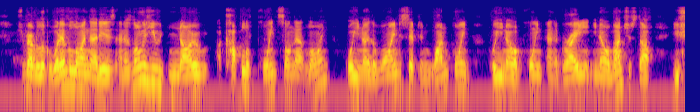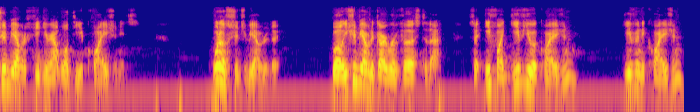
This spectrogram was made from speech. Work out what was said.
You should be able to look at whatever line that is, and as long as you know a couple of points on that line, or you know the y-intercept in one point, or you know a point and a gradient, you know a bunch of stuff, you should be able to figure out what the equation is. What else should you be able to do? Well, you should be able to go reverse to that. So if I give you equation, give an equation,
